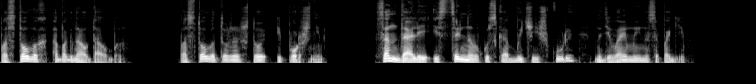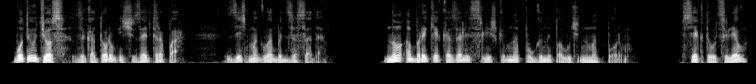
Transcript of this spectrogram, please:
постолах обогнал Таубу. Постола тоже, что и поршни. Сандалии из цельного куска бычьей шкуры, надеваемые на сапоги. Вот и утес, за которым исчезает тропа. Здесь могла быть засада. Но абреки оказались слишком напуганы полученным отпором. Все, кто уцелел,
